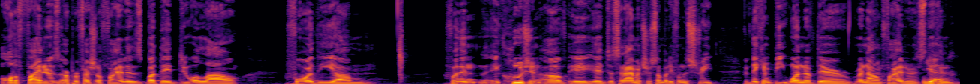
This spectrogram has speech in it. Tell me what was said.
all the fighters are professional fighters, but they do allow for the um for the inclusion of a, a just an amateur, somebody from the street. If they can beat one of their renowned fighters, they Yeah. can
